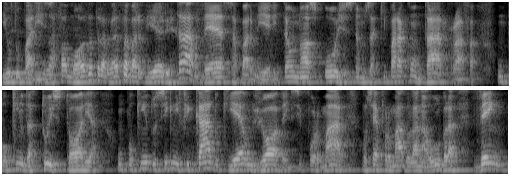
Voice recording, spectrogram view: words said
e o do Paris. Na famosa Travessa Barbieri. Travessa Barbieri. Então, nós hoje estamos aqui para contar, Rafa, um pouquinho da tua história, um pouquinho do significado que é um jovem se formar. Você é formado lá na Ubra, vem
